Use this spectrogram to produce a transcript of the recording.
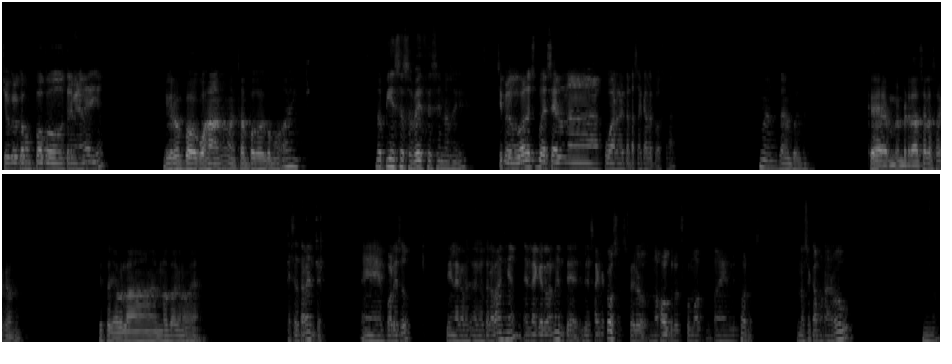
Yo creo que es un poco término medio. Yo creo un poco cuajado, ¿no? Está un poco como, ay, no piensas a veces en no sé qué. Sí, pero igual eso puede ser una jugarreta para sacar la cosa. Bueno, también puede ser. Que en verdad se la sacas, ¿eh? Está ya habla en nota que no vea. Exactamente. Eh, por eso tiene la conversación con Tarabangian, en la que realmente le saca cosas, pero nosotros, como lectores, no sacamos nada nuevo, No.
